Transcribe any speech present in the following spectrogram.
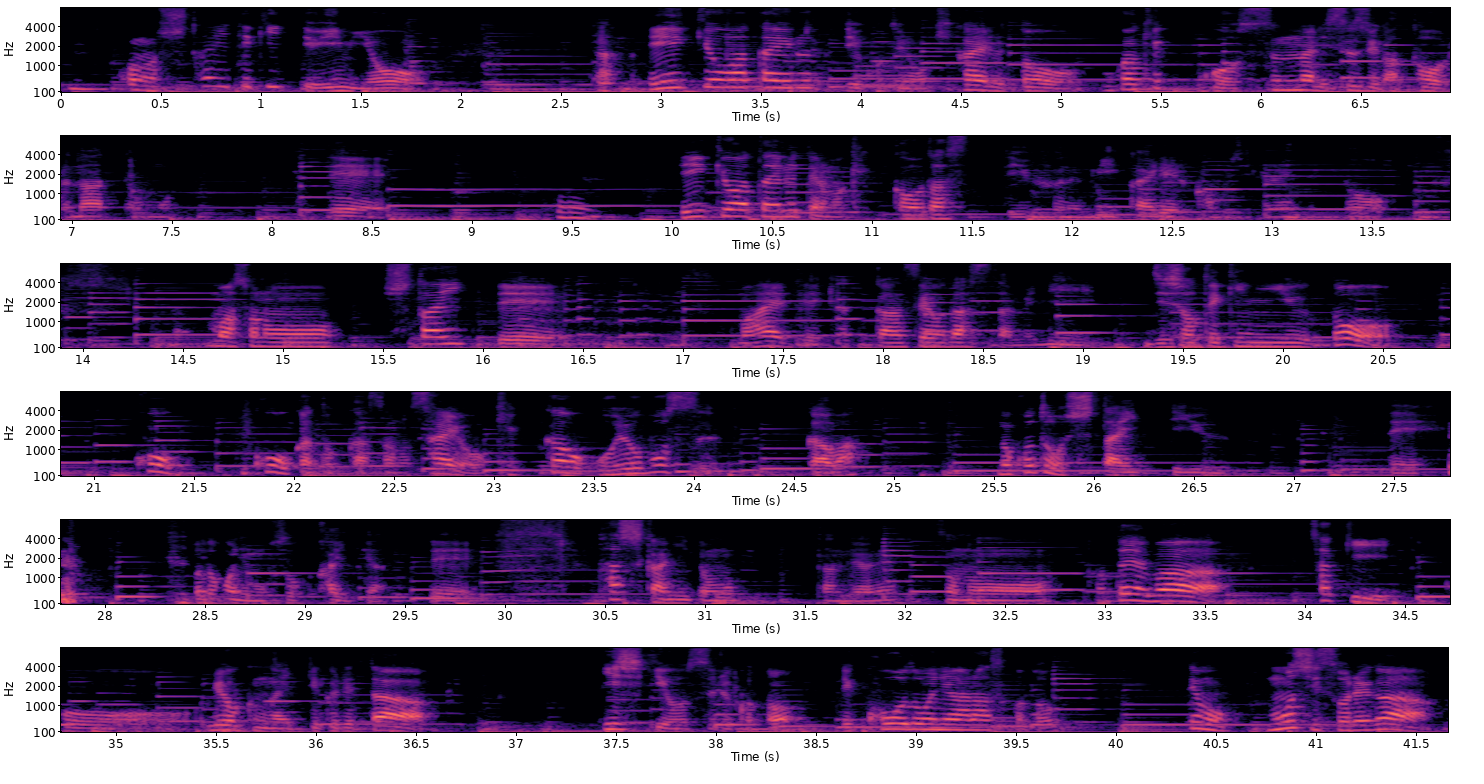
うん。この主体的っていう意味をあの影響を与えるっていうことに置き換えると僕は結構すんなり筋が通るなって思っててほう影響を与えるっていうのは結果を出すっていうふうに見返れるかもしれないんだけどまあその主体って、まあ、あえて客観性を出すために辞書的に言うと効効果とかその作用結果を及ぼす側のことを主体っていうってどこにもそう書いてあって確かにと思ったんだよね。その例えばさっきこうりょうくんが言ってくれた意識をすることで行動に表すことでももしそれが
